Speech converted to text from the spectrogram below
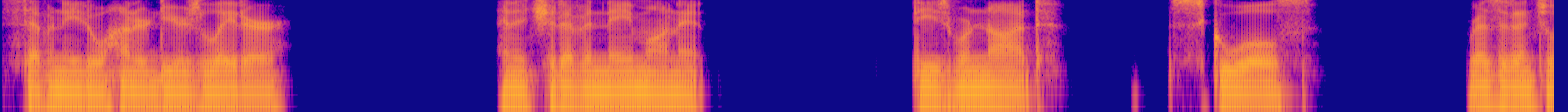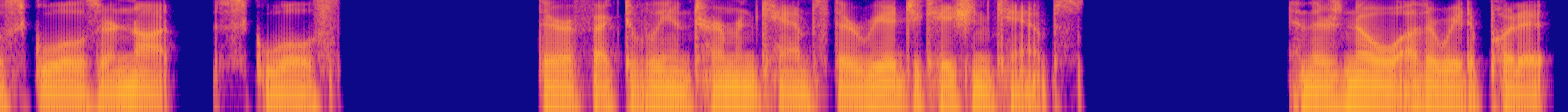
70 to 100 years later, and it should have a name on it. These were not schools. Residential schools are not schools. They're effectively internment camps, they're re education camps. And there's no other way to put it.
